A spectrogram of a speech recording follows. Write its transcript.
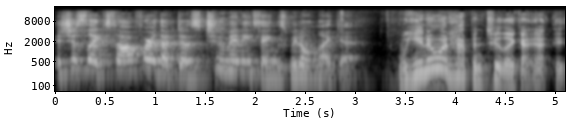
It's just like software that does too many things. We don't like it. Well, you know what happened too? Like, I, I,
